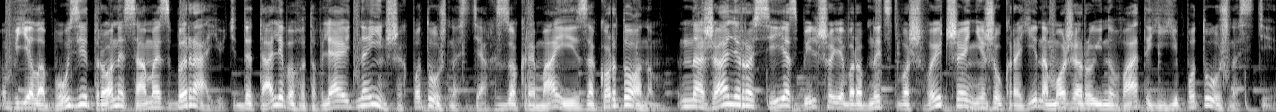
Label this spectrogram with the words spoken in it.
В Єлабузі дрони саме збирають, деталі виготовляють на інших потужностях, зокрема і за кордоном. На жаль, Росія збільшує виробництво швидше, ніж Україна може руйнувати її потужності.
